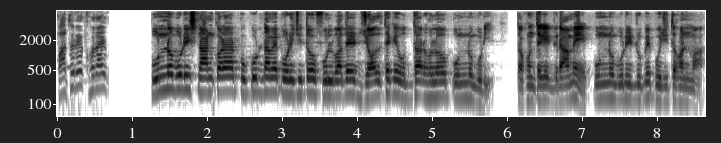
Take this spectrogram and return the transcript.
পাথরের খোদাই পূর্ণবুড়ি স্নান করার পুকুর নামে পরিচিত ফুলবাদের জল থেকে উদ্ধার হলো পূর্ণবুড়ি। তখন থেকে গ্রামে পূর্ণবুড়ির রূপে পূজিত হন মা।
